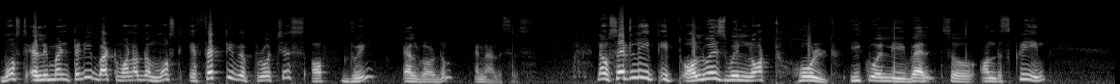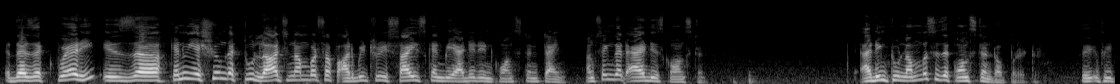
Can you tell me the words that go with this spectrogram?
most elementary, but one of the most effective approaches of doing algorithm analysis. Now, certainly it, it always will not hold equally well. So, on the screen there is a query is uh, can we assume that two large numbers of arbitrary size can be added in constant time. I am saying that add is constant, adding two numbers is a constant operator. So, if it,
